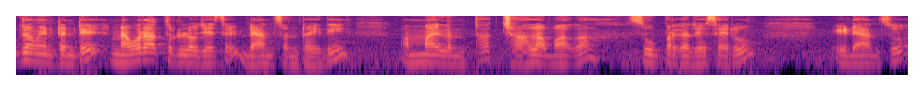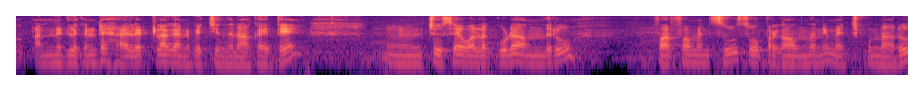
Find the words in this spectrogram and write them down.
ప్రోగ్రాం ఏంటంటే నవరాత్రుల్లో చేసే డ్యాన్స్ అంట ఇది. అమ్మాయిలంతా చాలా బాగా సూపర్గా చేశారు ఈ డ్యాన్సు. అన్నిటికంటే హైలైట్ లాగా అనిపించింది నాకైతే. చూసే వాళ్ళకు కూడా అందరూ పర్ఫార్మెన్స్ సూపర్గా ఉందని మెచ్చుకున్నారు.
